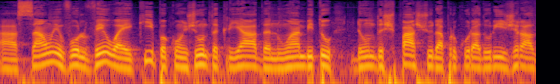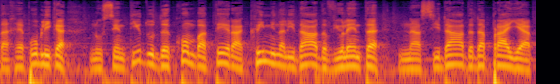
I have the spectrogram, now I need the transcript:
A ação envolveu a equipa conjunta criada no âmbito de um despacho da Procuradoria-Geral da República, no sentido de combater a criminalidade violenta na cidade da Praia.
